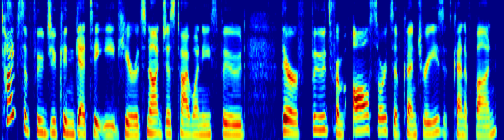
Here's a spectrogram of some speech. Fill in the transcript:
types of foods you can get to eat here. It's not just Taiwanese food. There are foods from all sorts of countries. It's kind of fun.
